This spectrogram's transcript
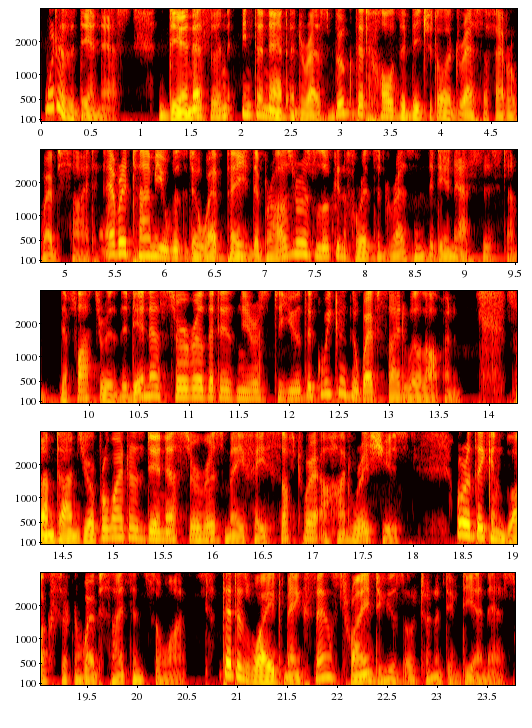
What is a DNS? DNS is an Internet address book that holds the digital address of every website. Every time you visit a web page, the browser is looking for its address in the DNS system. The faster is the DNS server that is nearest to you, the quicker the website will open. Sometimes your provider's DNS servers may face software or hardware issues, or they can block certain websites and so on. That is why it makes sense trying to use alternative DNS.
